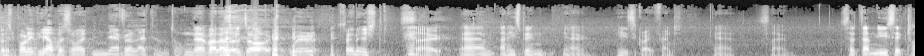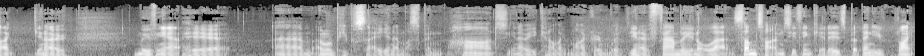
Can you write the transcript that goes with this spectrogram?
It was probably the opposite. I'd never let them talk. Never let them talk. We're finished. So, um, and he's been, you know, he's a great friend. Yeah. So, so that music, like you know, moving out here, um, and when people say, you know, it must have been hard, you know, economic migrant with, you know, family and all that. Sometimes you think it is, but then you like,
